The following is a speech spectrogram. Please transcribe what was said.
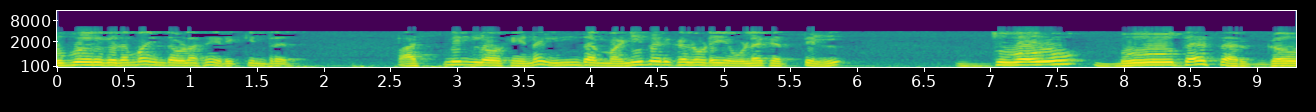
ஒவ்வொரு விதமா இந்த உலகம் இருக்கின்றது. அஸ்மின் லோகேன இந்த மனிதர்களுடைய உலகத்தில் துவௌ பூத சர்கௌ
